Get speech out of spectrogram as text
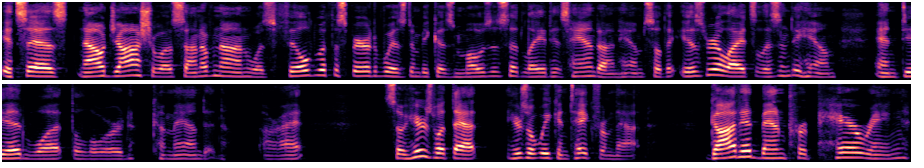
It says, Now Joshua, son of Nun, was filled with the spirit of wisdom because Moses had laid his hand on him. So the Israelites listened to him and did what the Lord commanded. All right. So here's what that here's what we can take from that. God had been preparing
